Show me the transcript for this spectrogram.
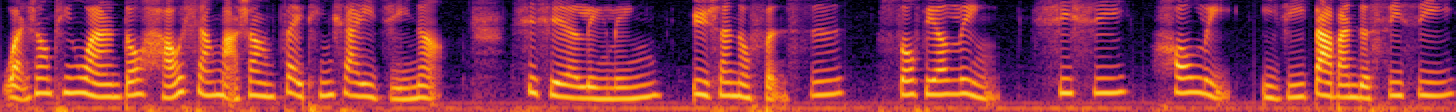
晚上听完都好想马上再听下一集呢。”谢谢玲玲、玉山的粉丝 Sophia Lin、西西、Holly 以及大班的 CC。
